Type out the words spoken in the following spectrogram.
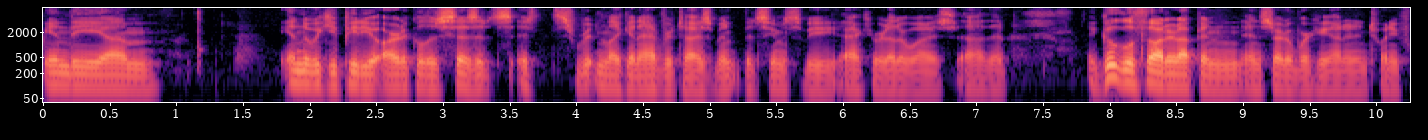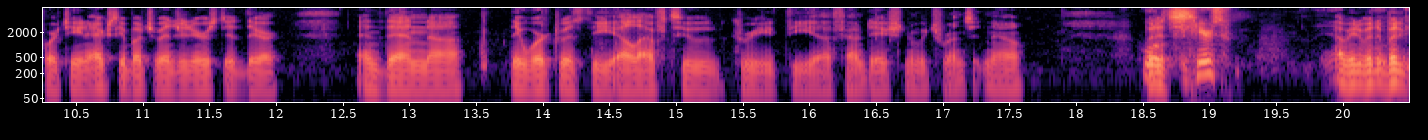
in the um, in the Wikipedia article that says it's it's written like an advertisement, but seems to be accurate otherwise. Uh, that Google thought it up and, and started working on it in 2014. Actually, a bunch of engineers did there and then uh, they worked with the LF to create the uh, foundation which runs it now. But well, it's here's, I mean, but but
